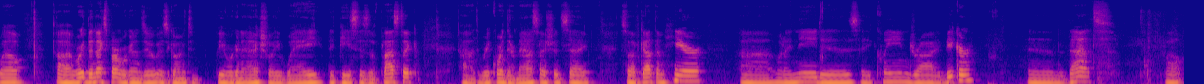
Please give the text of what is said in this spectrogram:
Well, uh, the next part we're going to do is going to be we're going to actually weigh the pieces of plastic, uh, record their mass, I should say. So I've got them here. Uh, what I need is a clean, dry beaker. And that, well,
